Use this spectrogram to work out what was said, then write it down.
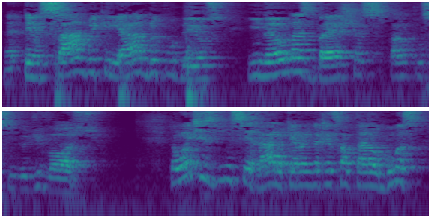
né, pensado e criado por Deus, e não nas brechas para um possível divórcio. Então, antes de encerrar, eu quero ainda ressaltar algumas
